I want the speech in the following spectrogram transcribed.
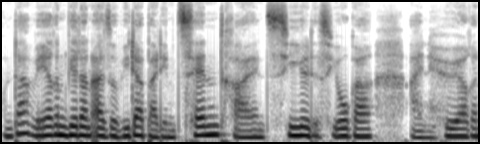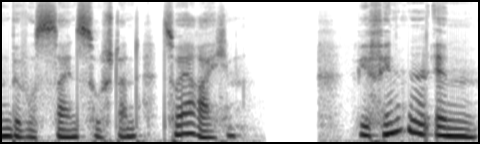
Und da wären wir dann also wieder bei dem zentralen Ziel des Yoga, einen höheren Bewusstseinszustand zu erreichen. Wir finden im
